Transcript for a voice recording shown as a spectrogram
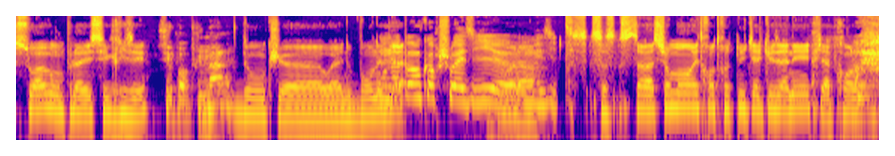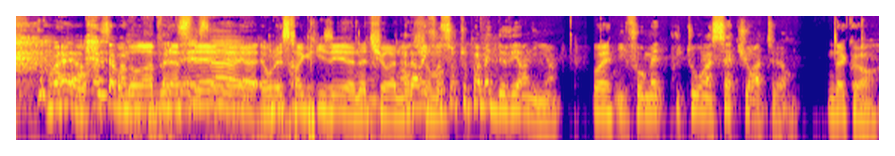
soit on peut la laisser griser. C'est pas plus mal. Donc, euh, ouais, nous, bon, on aime On bien. n'a pas encore choisi, euh, Voilà. on hésite. Ça, ça- ça va sûrement être entretenu quelques années, puis après, on, le- Ouais, après, ça va on vous aura un peu la flemme et, et on laissera griser euh, naturellement. Alors, il sûrement. faut surtout pas mettre de vernis. hein. Ouais. Il faut mettre plutôt un saturateur. D'accord.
